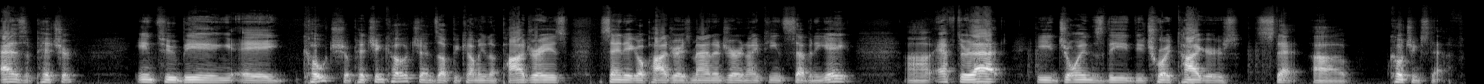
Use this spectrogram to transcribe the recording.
as a pitcher, into being a coach, a pitching coach, ends up becoming a Padres, San Diego Padres manager in 1978. Uh, after that, he joins the Detroit Tigers sta- uh, coaching staff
